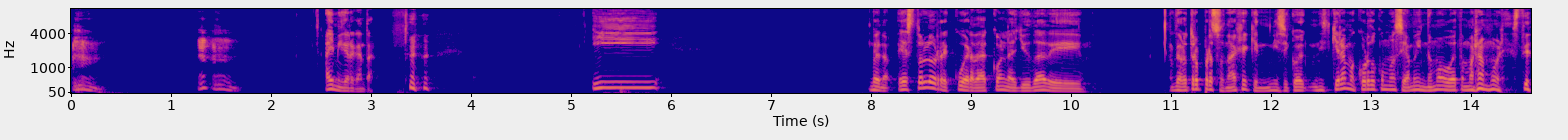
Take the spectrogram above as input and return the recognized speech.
Ay, mi garganta. y bueno, esto lo recuerda con la ayuda de del otro personaje que ni ni siquiera me acuerdo cómo se llama y no me voy a tomar la molestia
